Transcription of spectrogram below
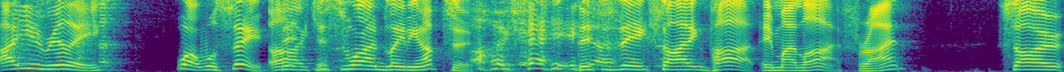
Are you really? Well, we'll see. Oh, Th- okay. This is what I'm leading up to. Okay. This is the exciting part in my life, right? So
